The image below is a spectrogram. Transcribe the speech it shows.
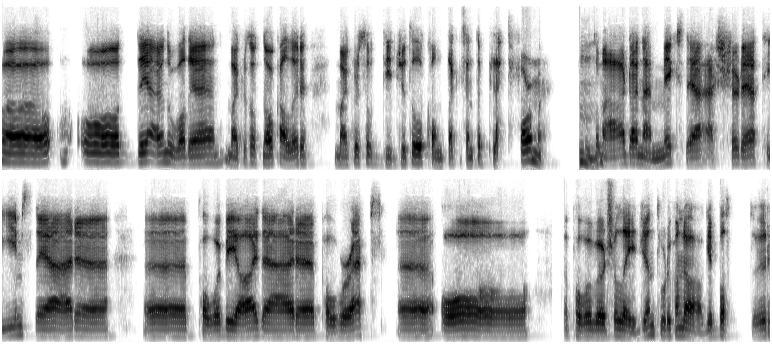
Og, og, det er jo noe av det Microsoft nå kaller Microsoft Digital Contact Center Platform. Mm. Som er Dynamics, det er Asher, det er Teams, det er uh, Eh, Power BI, det er eh, Power Apps eh, og Power Virtual Agent, hvor du kan lage botter,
